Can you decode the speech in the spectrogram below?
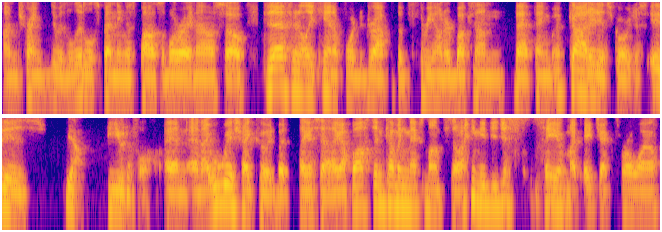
I'm trying to do as little spending as possible right now, so definitely can't afford to drop the 300 bucks on that thing. But God, it is gorgeous. It is. Beautiful, and and I wish I could, but like I said, I got Boston coming next month, so I need to just save my paychecks for a while.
